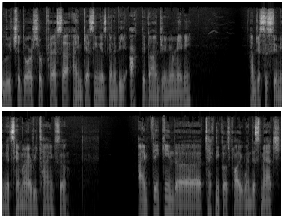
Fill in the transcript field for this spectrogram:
Luchador Sorpresa, I'm guessing is going to be Octagon Jr. maybe. I'm just assuming it's him every time, so. I'm thinking the Technicos probably win this match.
